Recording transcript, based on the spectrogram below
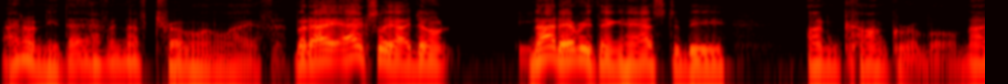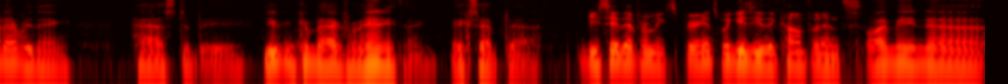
I don't need that. I have enough trouble in life. But I actually I don't. Not everything has to be unconquerable. Not everything has to be. You can come back from anything except death. Do you say that from experience? What gives you the confidence? Well, I mean, uh,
